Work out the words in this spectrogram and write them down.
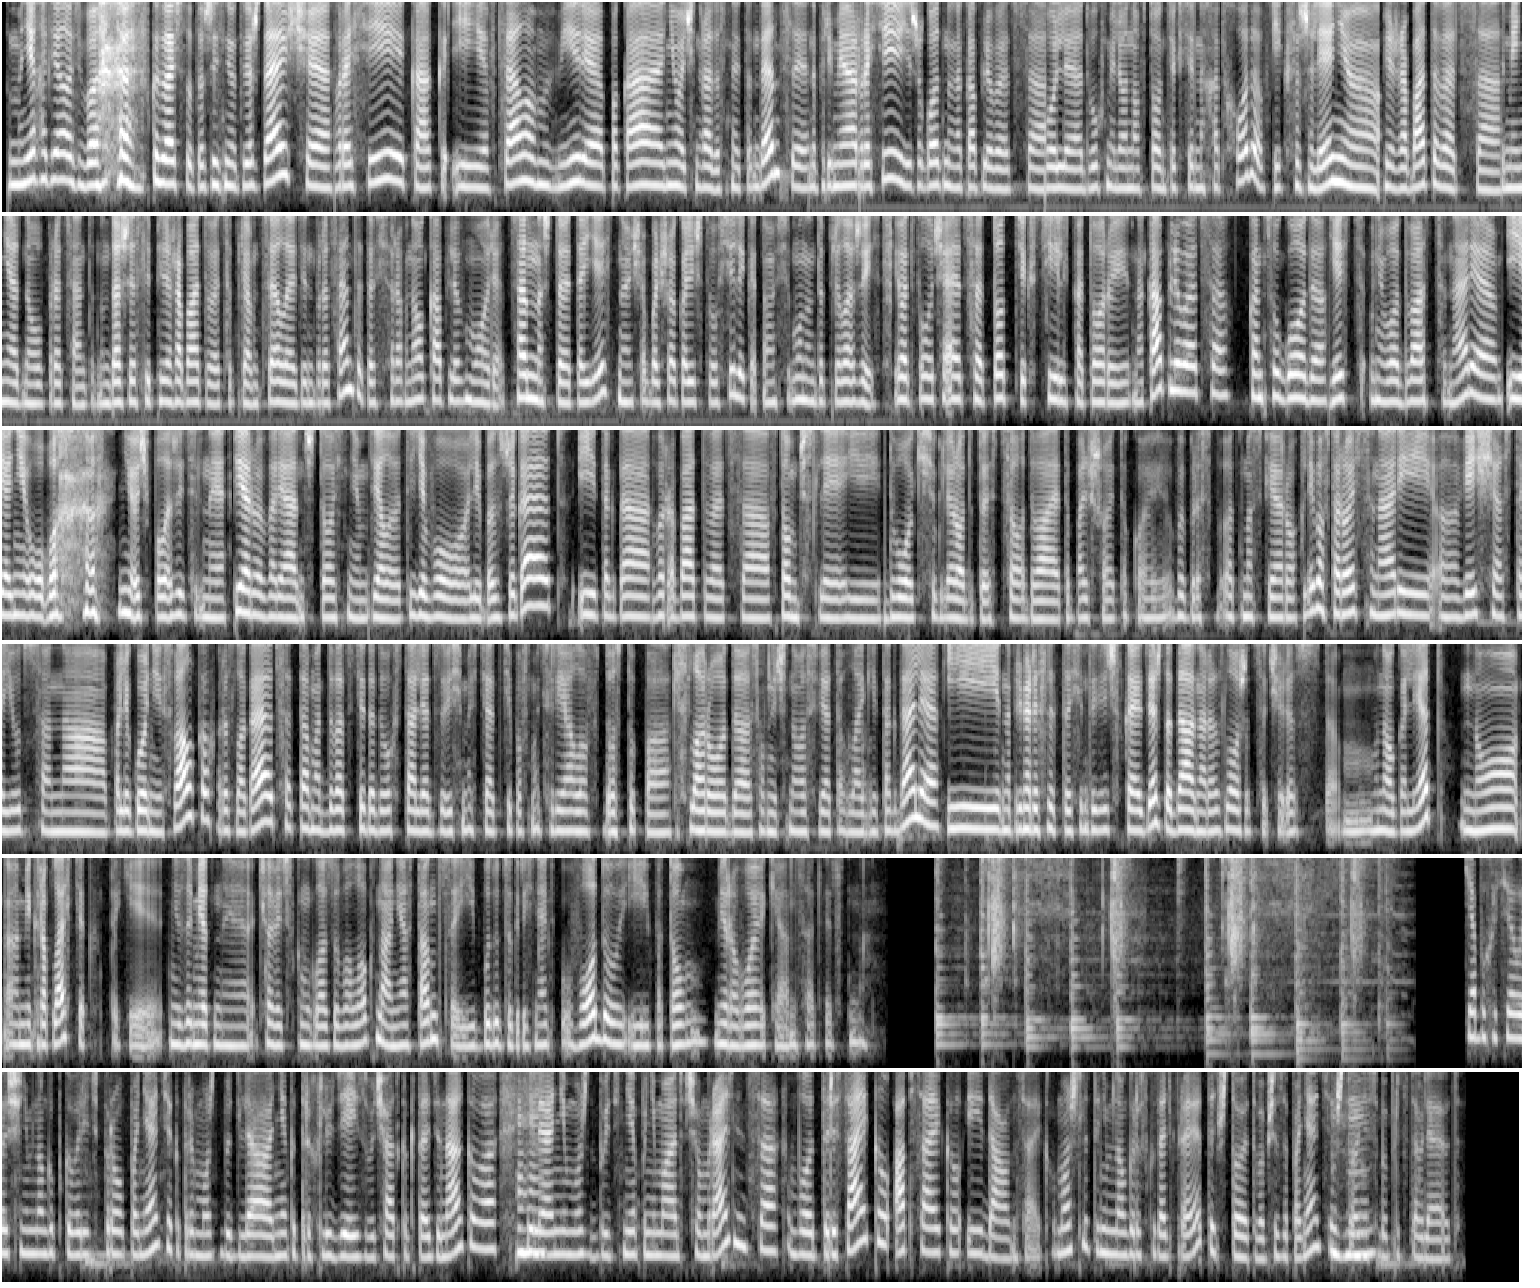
Мне хотелось бы сказать что-то жизнеутверждающее. В России, как и в целом в мире, пока не очень радостные тенденции. Например, в России ежегодно накапливается более двух миллионов тонн текстильных отходов, и, к сожалению, перерабатывается менее одного процента. Но даже если перерабатывается прям целый один процент, это все равно капля в море. Ценно, что это есть, но еще большое количество усилий к этому всему надо приложить. И вот получается тот текстиль, который накапливается, концу года. Есть у него два сценария, и они оба не очень положительные. Первый вариант, что с ним делают, его либо сжигают, и тогда вырабатывается в том числе и двуокись углерода, то есть СО2, это большой такой выброс в атмосферу. Либо второй сценарий, э, вещи остаются на полигоне и свалках, разлагаются там от 20 до 200 лет в зависимости от типов материалов, доступа кислорода, солнечного света, влаги и так далее. И, например, если это синтетическая одежда, да, она разложится через там, много лет, но э, микропластик, такие незаметные человеческому глазу волокна, они останутся и будут загрязнять воду и потом мировой океан, соответственно. Я бы хотела еще немного поговорить про понятия, которые, может быть, для некоторых людей звучат как-то одинаково, uh-huh. или они, может быть, не понимают, в чем разница. Вот recycle, upcycle и downcycle. Можешь ли ты немного рассказать про это? Что это вообще за понятия, uh-huh. что они собой представляют?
